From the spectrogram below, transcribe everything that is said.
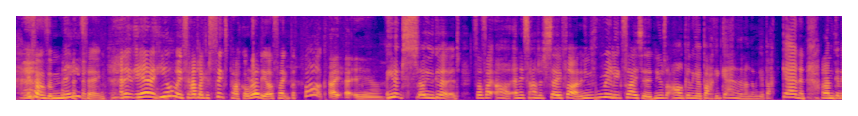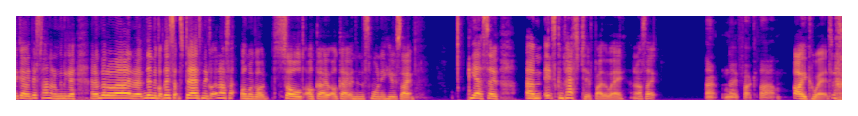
it sounds amazing, and it, yeah, he almost had like a six pack already. I was like, the fuck. I, I yeah. He looked so good. So I was like, oh, and it sounded so fun. And he was really excited. And he was like, oh, I'm going to go back again. And then I'm going to go back again. And, and I'm going to go this time. And I'm going to go. And, blah, blah, blah, and then they got this upstairs. And they got, and I was like, oh my God, sold. I'll go. I'll go. And then this morning he was like, yeah, so um, it's competitive, by the way. And I was like, Oh, no, fuck that. I quit. I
